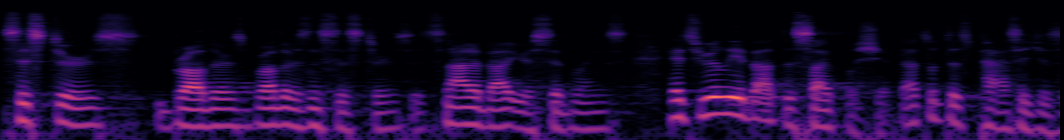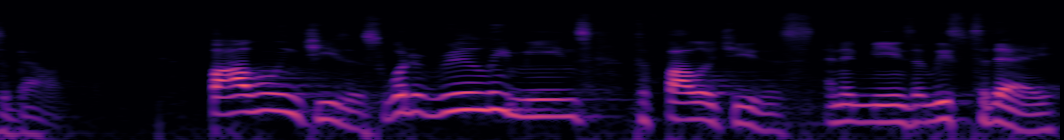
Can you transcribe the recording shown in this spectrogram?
sisters, brothers, brothers and sisters. It's not about your siblings. It's really about discipleship. That's what this passage is about. Following Jesus, what it really means to follow Jesus, and it means, at least today,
